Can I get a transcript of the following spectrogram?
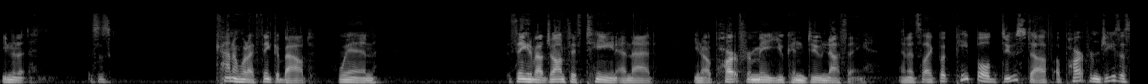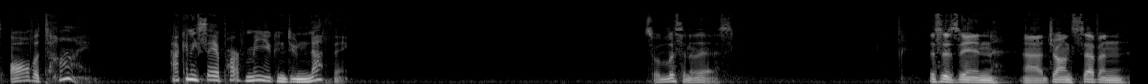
you know, this is kind of what I think about when thinking about John 15 and that, you know, apart from me, you can do nothing. And it's like, but people do stuff apart from Jesus all the time. How can he say, apart from me, you can do nothing? So listen to this. This is in uh, John 7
